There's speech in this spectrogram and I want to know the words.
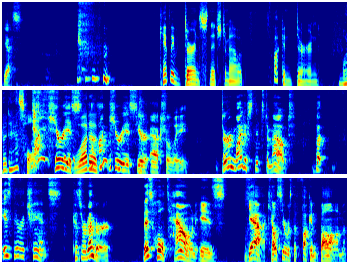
Yes. Can't believe Dern snitched him out. Fucking Dern. What an asshole. I'm curious. What a- I'm curious here, actually. Dern might have snitched him out, but is there a chance? Because remember, this whole town is, yeah, Kelsier was the fucking bomb.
